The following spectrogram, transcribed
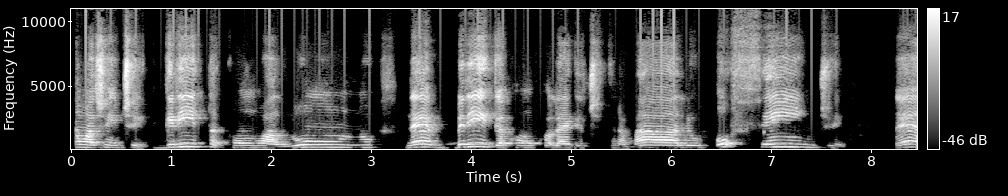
Então a gente grita com o aluno, né, briga com o colega de trabalho, ofende né,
